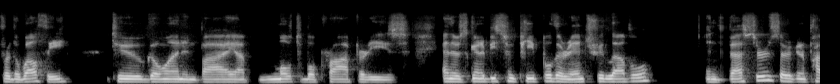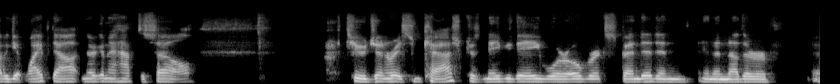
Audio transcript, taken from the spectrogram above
for the wealthy to go in and buy up multiple properties. And there's going to be some people that are entry level investors that are going to probably get wiped out and they're going to have to sell to generate some cash because maybe they were overexpended in in another uh,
